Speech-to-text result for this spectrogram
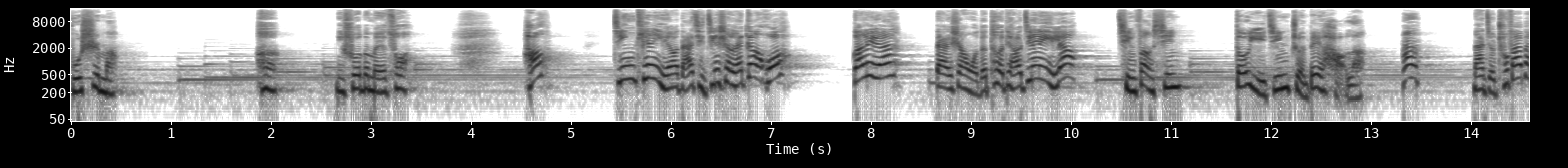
不是吗？哼，你说的没错。好，今天也要打起精神来干活。管理员，带上我的特调精灵饮料。请放心，都已经准备好了。嗯，那就出发吧。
